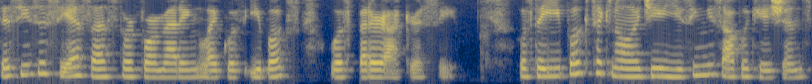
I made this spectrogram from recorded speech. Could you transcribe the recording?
This uses CSS for formatting like with ebooks with better accuracy. With the ebook technology using these applications,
